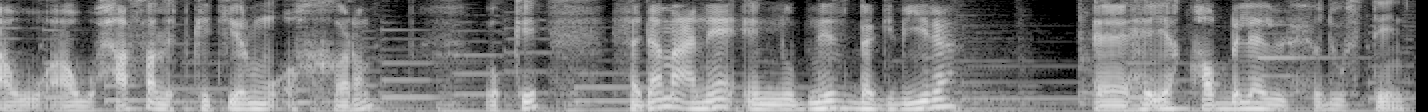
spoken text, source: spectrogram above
أو أو حصلت كتير مؤخرا okay؟ فده معناه إنه بنسبة كبيرة هي قابلة للحدوث تاني.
